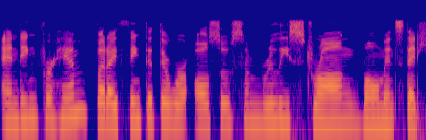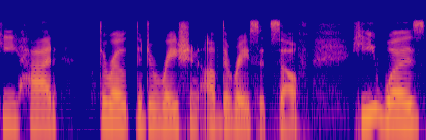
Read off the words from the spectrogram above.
ending for him, but I think that there were also some really strong moments that he had throughout the duration of the race itself. He was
